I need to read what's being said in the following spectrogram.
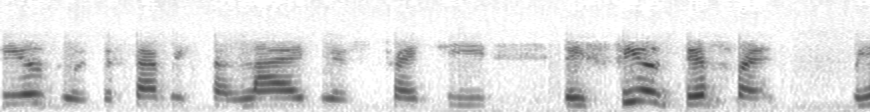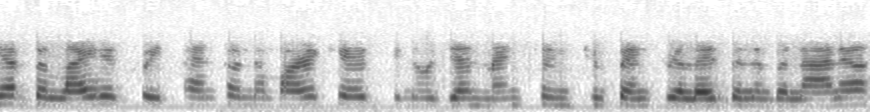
feel good. The fabrics are light, they're stretchy, they feel different. We have the lightest weight pants on the market. You know, Jen mentioned two pants weigh less than a banana.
